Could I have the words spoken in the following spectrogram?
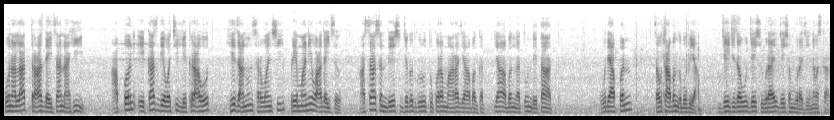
कोणाला त्रास द्यायचा नाही. आपण एकाच देवाची लेकरं आहोत हे जाणून सर्वांशी प्रेमाने वागायचं असा संदेश जगद्गुरू तुकाराम महाराज या अभंगात या अभंगातून देतात. उद्या आपण चौथा अभंग बघूया जय जिजाऊ जय शिवराय जय शंभूराजे. नमस्कार.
